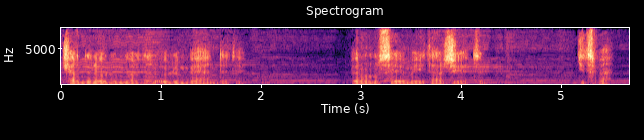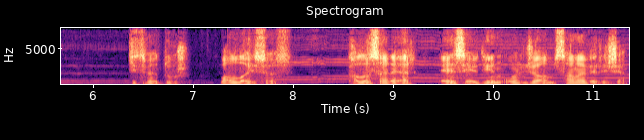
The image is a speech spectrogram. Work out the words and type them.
Kendine ölümlerden ölüm beğen dedi. Ben onu sevmeyi tercih ettim. Gitme. Gitme dur. Vallahi söz. Kalırsan eğer en sevdiğin oyuncağım sana vereceğim.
